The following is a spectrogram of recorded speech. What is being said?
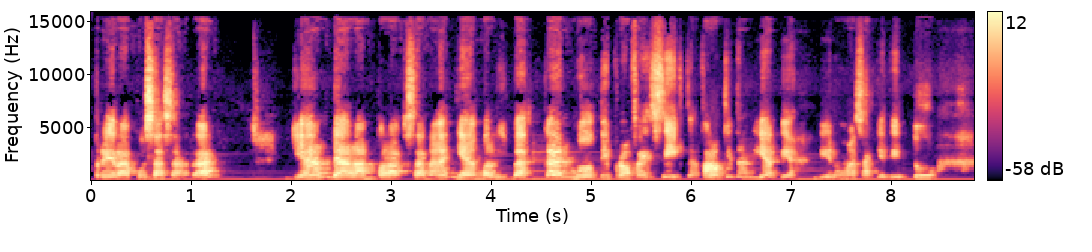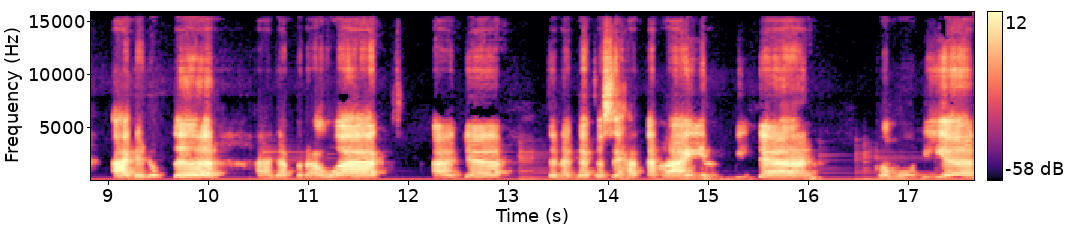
perilaku sasaran yang dalam pelaksanaannya melibatkan multiprofesi. Kalau kita lihat ya di rumah sakit itu ada dokter, ada perawat, ada tenaga kesehatan lain, bidan, kemudian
